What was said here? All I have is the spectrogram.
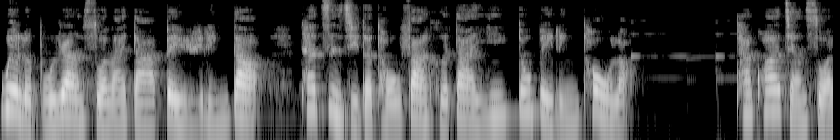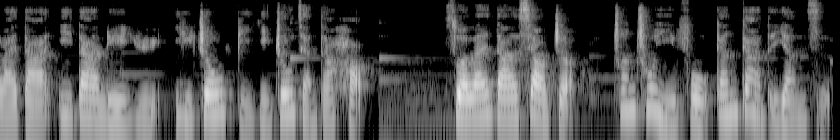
为了不让索莱达被雨淋到，他自己的头发和大衣都被淋透了。他夸奖索莱达意大利语一周比一周讲得好。索莱达笑着，装出一副尴尬的样子。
